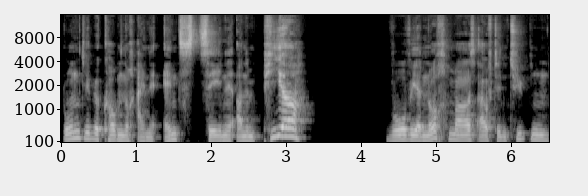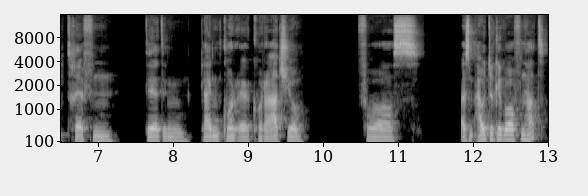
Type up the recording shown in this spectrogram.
und wir bekommen noch eine Endszene an 'nem Pier. wo wir nochmals auf den Typen treffen, der den kleinen Cor äh, Coraggio vors aus dem Auto geworfen hat.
